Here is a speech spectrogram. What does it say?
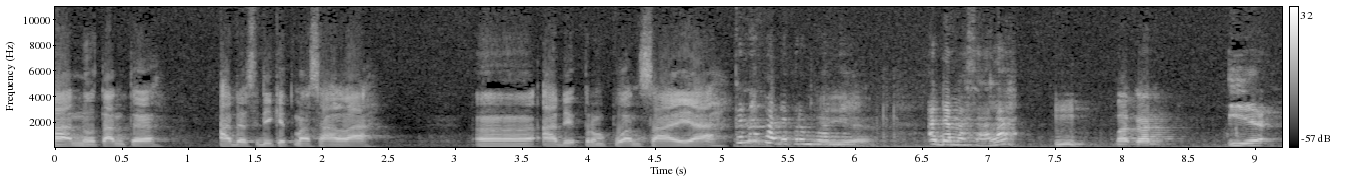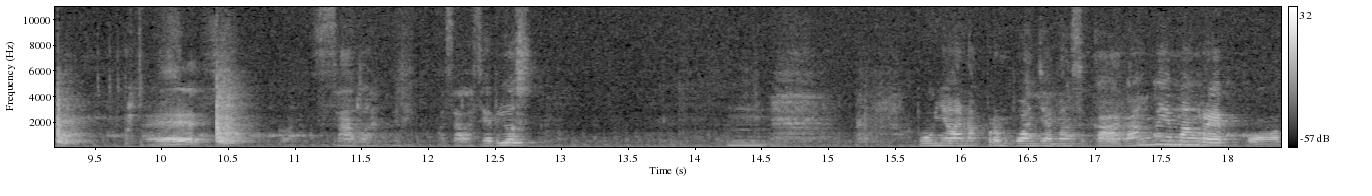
Anu tante, ada sedikit masalah. Eh, adik perempuan saya. Kenapa ada perempuan ini? Iya. Ada masalah? Hmm, makan. Iya. Eh, Salah, masalah serius. Hmm. Punya anak perempuan zaman sekarang memang repot.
